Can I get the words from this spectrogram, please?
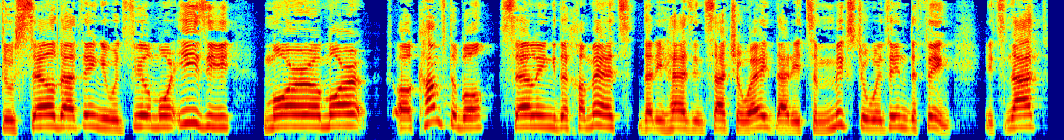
to sell that thing. It would feel more easy, more, more uh, comfortable selling the chametz that he has in such a way that it's a mixture within the thing. It's not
